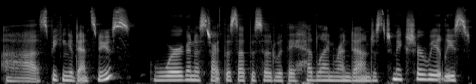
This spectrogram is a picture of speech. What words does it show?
Uh, speaking of dance news, we're going to start this episode with a headline rundown just to make sure we at least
